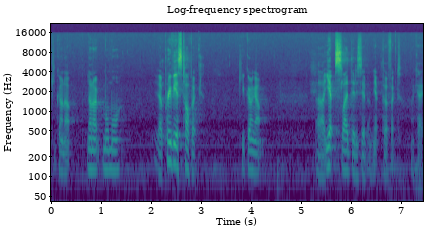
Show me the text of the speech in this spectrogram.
Keep going up. No, no, more, more. Yeah, previous topic. Keep going up. Uh, yep, slide 37. Yep, perfect. Okay.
